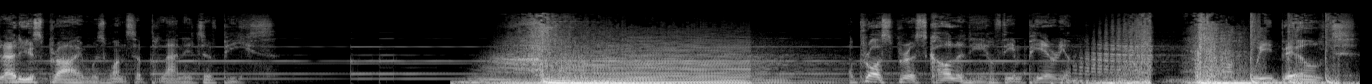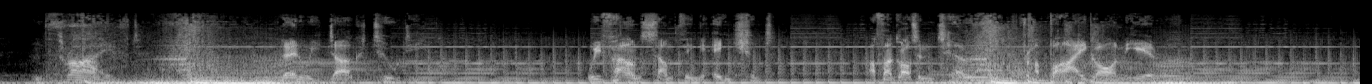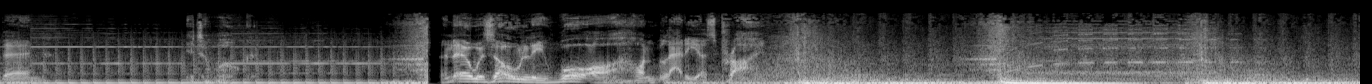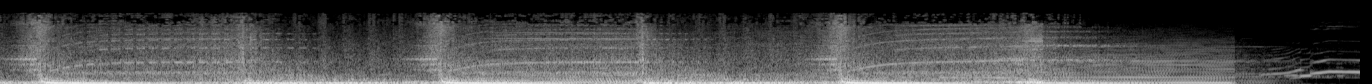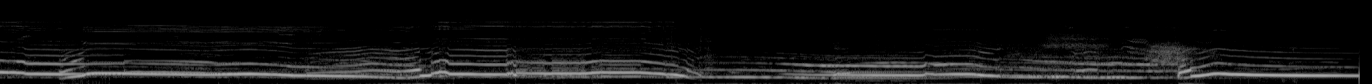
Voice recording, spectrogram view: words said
Gladius Prime was once a planet of peace. A prosperous colony of the Imperium. We built and thrived. Then we dug too deep. We found something ancient. A forgotten terror from a bygone era. Then it awoke. And there was only war on Gladius Prime.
